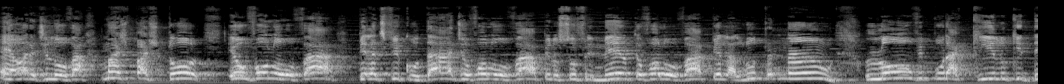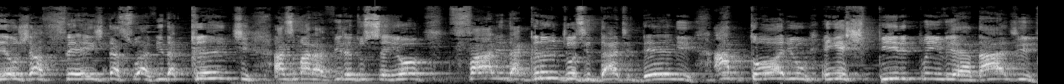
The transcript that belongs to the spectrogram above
É hora de louvar. Mas, pastor, eu vou louvar pela dificuldade, eu vou louvar pelo sofrimento, eu vou louvar pela luta. Não. Louve por aquilo que Deus já fez na sua vida. Cante as maravilhas do Senhor. Fale da grandiosidade dele adore-o em espírito em verdade.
